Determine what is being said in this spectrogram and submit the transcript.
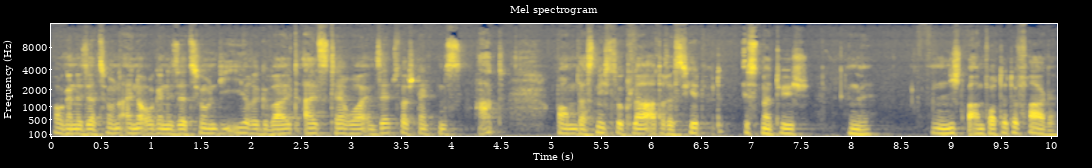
Organisation, eine Organisation, die ihre Gewalt als Terror im Selbstverständnis hat Warum das nicht so klar adressiert wird, ist natürlich eine nicht beantwortete Frage.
